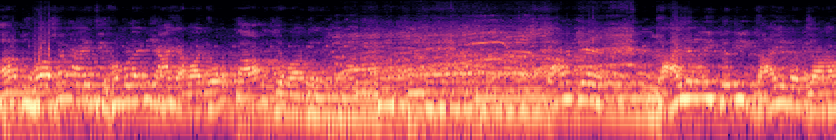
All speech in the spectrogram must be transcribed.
આ દુહા છે ને અહીંથી હમણાં ની આયા કારણ કે ઘાયલની ગતિ ગાયલ જ જાણો.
